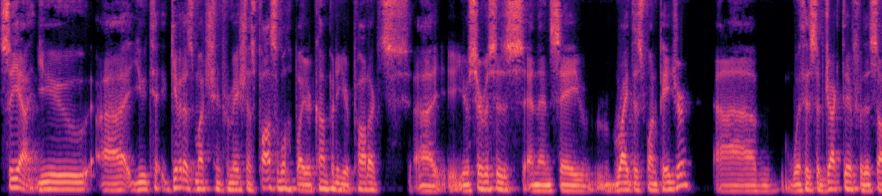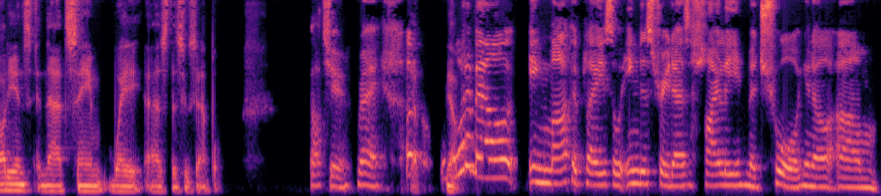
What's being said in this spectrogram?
so yeah, you uh, you t- give it as much information as possible about your company, your products, uh, your services, and then say write this one pager um, with this objective for this audience in that same way as this example. Got you right. Uh, yep. What about in marketplace or industry that's highly mature? You know, um,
